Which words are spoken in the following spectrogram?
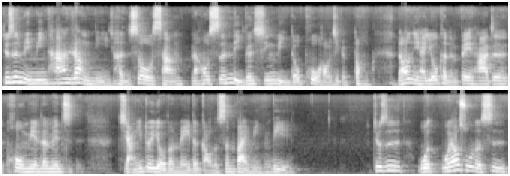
就是明明他让你很受伤，然后生理跟心理都破好几个洞，然后你还有可能被他这后面在那边讲一堆有的没的，搞得身败名裂。就是我我要说的是，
